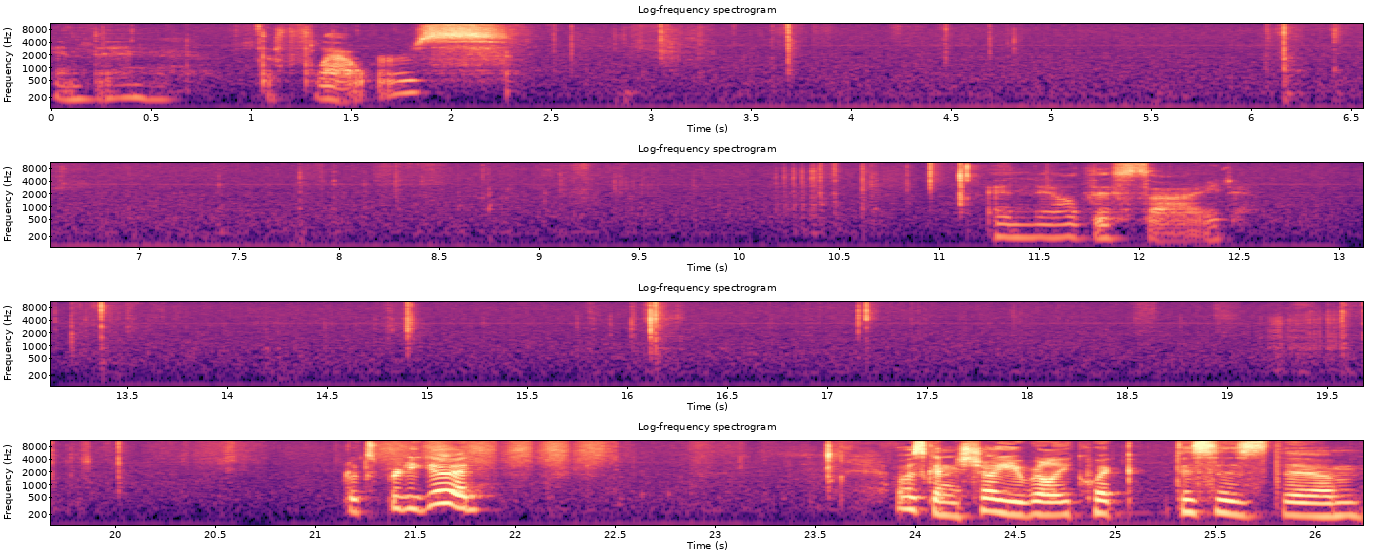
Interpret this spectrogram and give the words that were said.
And then the flowers. And now this side. Looks pretty good. I was going to show you really quick. This is the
